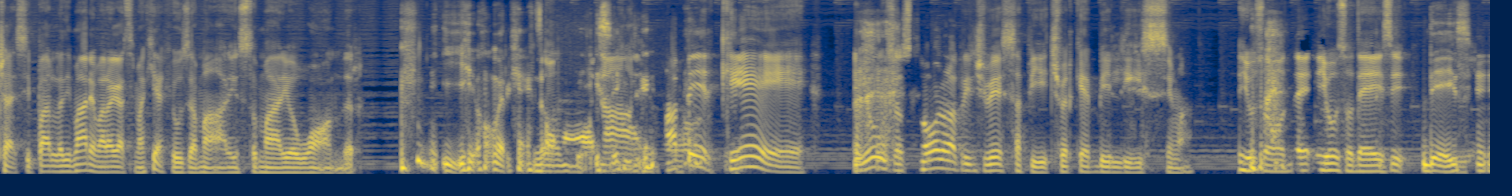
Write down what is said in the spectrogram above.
cioè, si parla di Mario, ma ragazzi, ma chi è che usa Mario in sto Mario Wonder? Io perché sono basic. dai, ma perché? Io uso solo la principessa Peach perché è bellissima. Io uso, De- io uso Daisy. Daisy.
